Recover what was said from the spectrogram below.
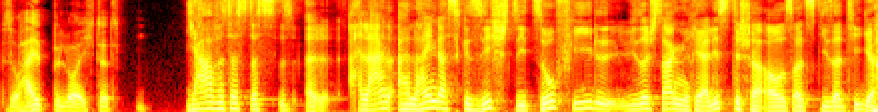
so halb beleuchtet. Ja, aber das, das äh, allein, allein das Gesicht sieht so viel, wie soll ich sagen, realistischer aus als dieser Tiger.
